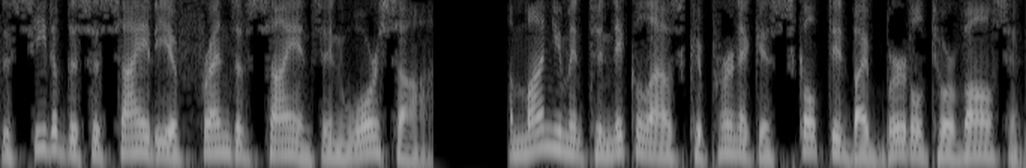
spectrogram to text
the seat of the Society of Friends of Science in Warsaw, a monument to Nicolaus Copernicus sculpted by Bertel Thorvaldsen.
